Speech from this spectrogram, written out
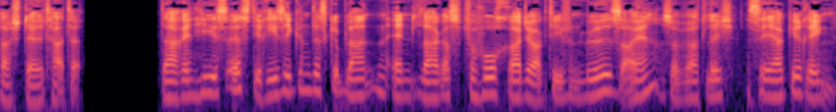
erstellt hatte. Darin hieß es, die Risiken des geplanten Endlagers für hochradioaktiven Müll seien, so wörtlich, sehr gering.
